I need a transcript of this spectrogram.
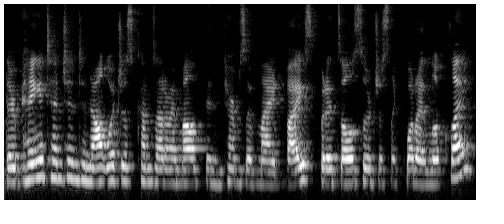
they're paying attention to not what just comes out of my mouth in terms of my advice, but it's also just like what I look like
